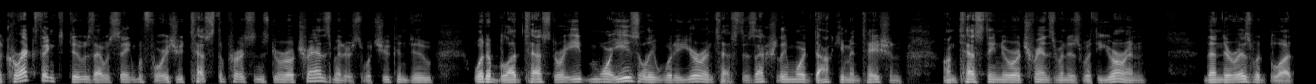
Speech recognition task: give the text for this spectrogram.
The correct thing to do, as I was saying before, is you test the person's neurotransmitters, which you can do with a blood test or even more easily with a urine test. There's actually more documentation on testing neurotransmitters with urine than there is with blood.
